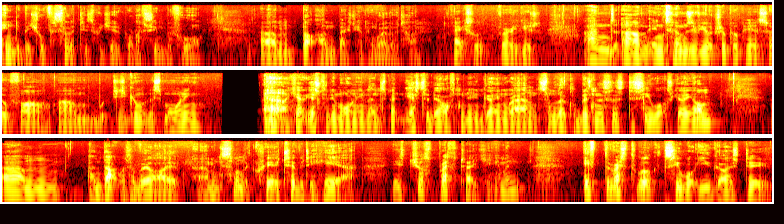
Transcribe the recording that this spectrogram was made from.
individual facilities, which is what I've seen before. Um, but I'm basically having well over time. Excellent, very good. And um, in terms of your trip up here so far, um, did you come up this morning? I came up yesterday morning, then spent yesterday afternoon going around some local businesses to see what's going on. Um, and that was a real eye I mean, some of the creativity here is just breathtaking. I mean, if the rest of the world could see what you guys do,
